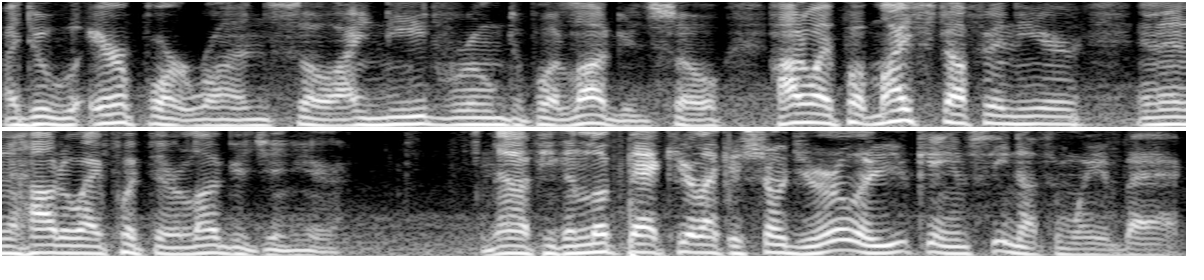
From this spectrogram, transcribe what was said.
I do airport runs so I need room to put luggage. So how do I put my stuff in here and then how do I put their luggage in here? Now if you can look back here like I showed you earlier you can't see nothing way back.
